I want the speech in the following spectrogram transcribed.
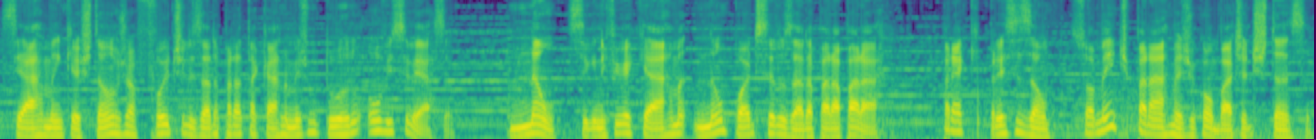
se a arma em questão já foi utilizada para atacar no mesmo turno ou vice-versa. Não significa que a arma não pode ser usada para parar. PREC, precisão, somente para armas de combate à distância.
